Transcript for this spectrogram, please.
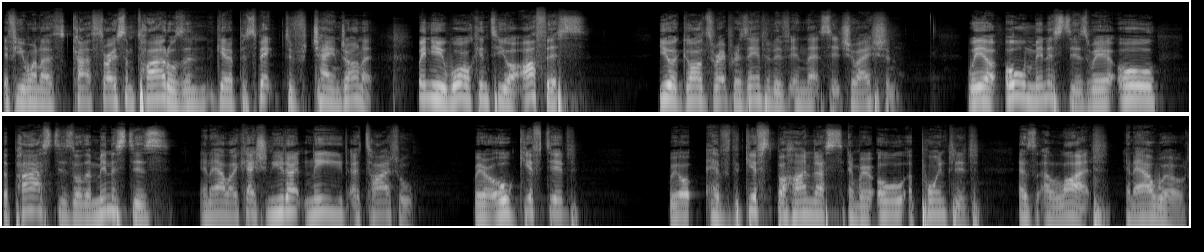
If you want to kind of throw some titles and get a perspective change on it, when you walk into your office, you are God's representative in that situation. We are all ministers. We are all the pastors or the ministers in our location, you don't need a title. We're all gifted. We all have the gifts behind us, and we're all appointed as a light in our world.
